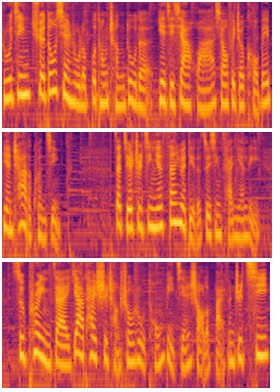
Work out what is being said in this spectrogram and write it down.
如今却都陷入了不同程度的业绩下滑、消费者口碑变差的困境。在截至今年三月底的最新财年里，Supreme 在亚太市场收入同比减少了百分之七，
